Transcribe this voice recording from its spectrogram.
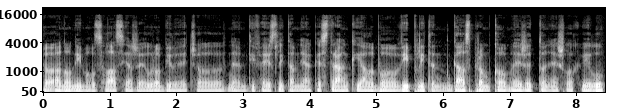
čo Anonymous hlásia, že urobili čo, neviem, defaceli tam nejaké stránky alebo vypli ten Gazprom.com, hej, že to nešlo chvíľu.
